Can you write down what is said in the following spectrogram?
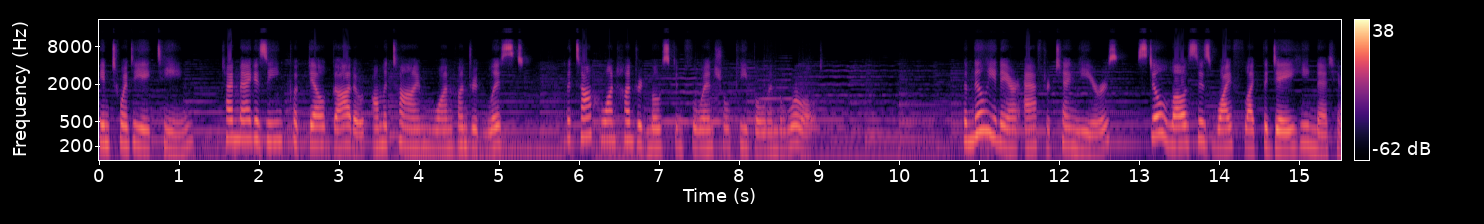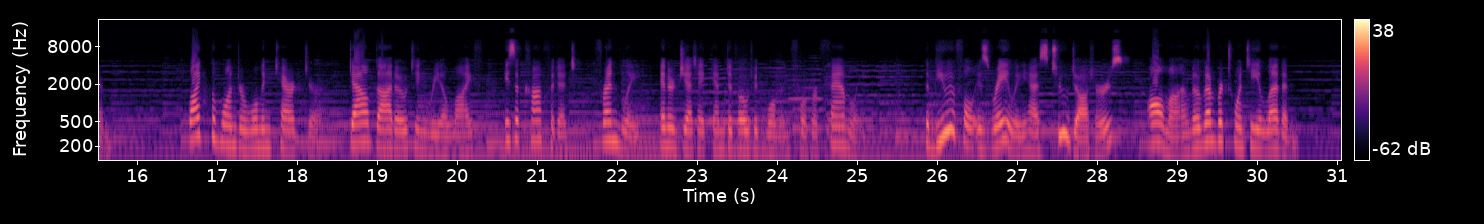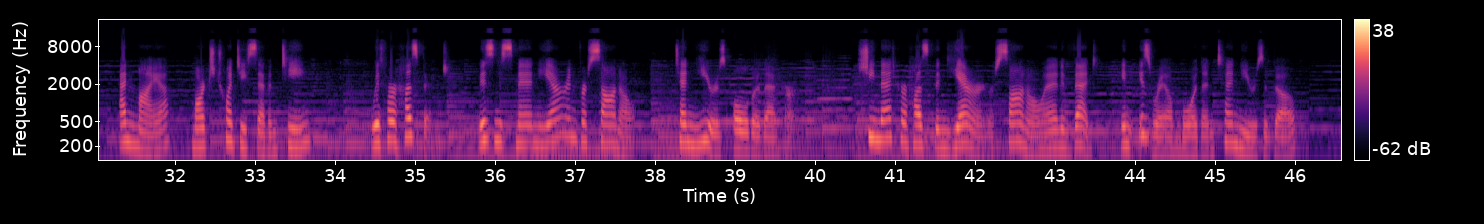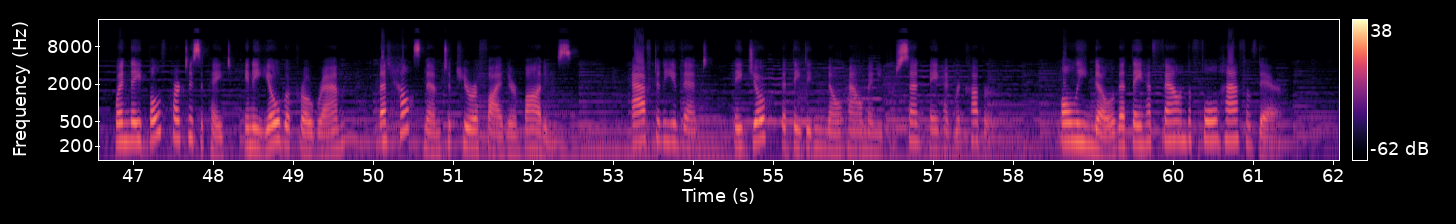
In 2018, Time magazine put Gal Gadot on the Time 100 list, the top 100 most influential people in the world. The millionaire, after 10 years, still loves his wife like the day he met him. Like the Wonder Woman character, Gal Gadot in real life is a confident, friendly, energetic and devoted woman for her family. The beautiful Israeli has two daughters, Alma in November 2011 and Maya, March 2017, with her husband, businessman Yaron Varsano, 10 years older than her. She met her husband Yaron Varsano at an event in Israel more than 10 years ago, when they both participate in a yoga program that helps them to purify their bodies. After the event, they joked that they didn't know how many percent they had recovered. Only know that they have found the full half of their.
